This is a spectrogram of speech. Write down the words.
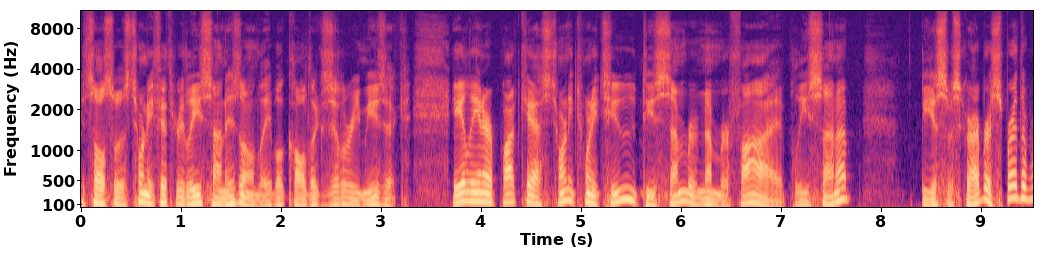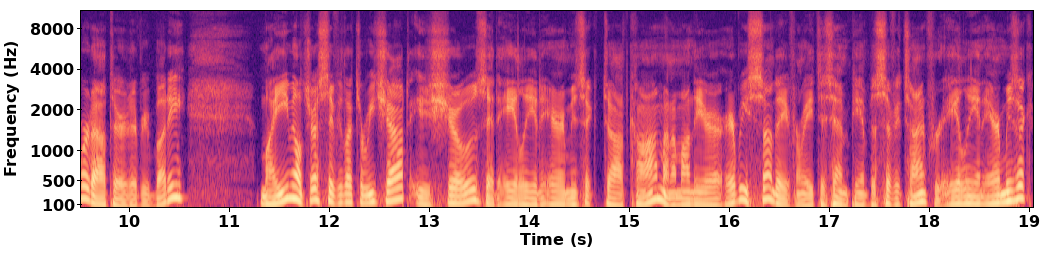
It's also his 25th release on his own label called Auxiliary Music. Alien Air Podcast 2022, December number five. Please sign up, be a subscriber, spread the word out there to everybody. My email address, if you'd like to reach out, is shows at alienairmusic.com, and I'm on the air every Sunday from 8 to 10 p.m. Pacific Time for Alien Air Music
